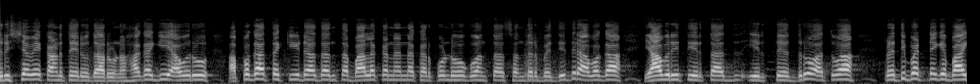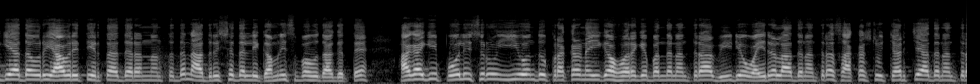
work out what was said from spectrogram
ದೃಶ್ಯವೇ ಕಾಣ್ತಾ ಇರೋ ದಾರುಣ ಹಾಗಾಗಿ ಅವರು ಅಪಘಾತಕ್ಕೀಡಾದಂಥ ಬಾಲಕನನ್ನು ಕರ್ಕೊಂಡು ಹೋಗುವಂಥ ಸಂದರ್ಭ ಇದ್ದಿದ್ದರೆ ಅವಾಗ ಯಾವ ರೀತಿ ಇರ್ತಾ, ಇರ್ತಿದ್ರು ಅಥವಾ ಪ್ರತಿಭಟನೆಗೆ ಭಾಗಿಯಾದವರು ಯಾವ ರೀತಿ ಇರ್ತಾ ಇದ್ದಾರೆ ಅನ್ನೋಂಥದ್ದನ್ನು ಆ ದೃಶ್ಯದಲ್ಲಿ ಗಮನಿಸಬಹುದಾಗುತ್ತೆ. ಹಾಗಾಗಿ ಪೊಲೀಸರು ಈ ಒಂದು ಪ್ರಕರಣ ಈಗ ಹೊರಗೆ ಬಂದ ನಂತರ ವಿಡಿಯೋ ವೈರಲ್ ಆದ ನಂತರ ಸಾಕಷ್ಟು ಚರ್ಚೆ ಆದ ನಂತರ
